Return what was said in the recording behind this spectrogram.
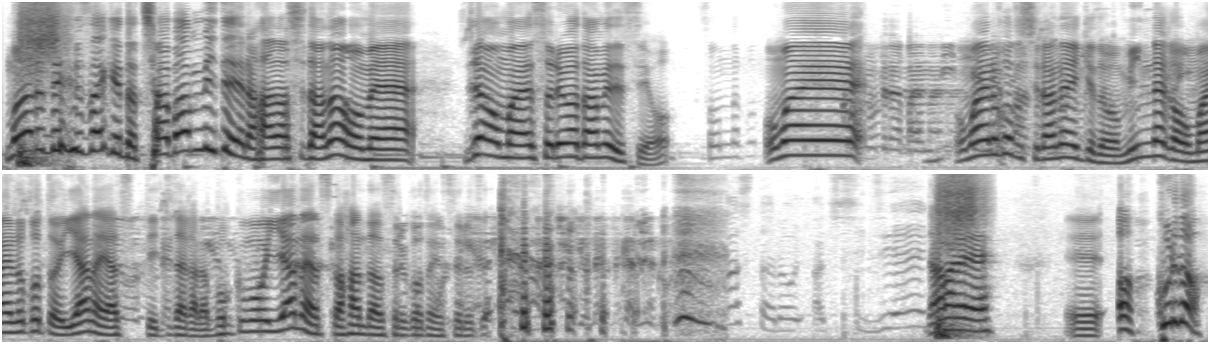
まるでふざけた茶番みてえな話だな、おめえ。じゃあお前、それはダメですよ。お前、お前のこと知らないけど、みんながお前のことを嫌なやつって言ってたから、僕も嫌なやつと判断することにするぜ。黙れ。えー、あ、これだ。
